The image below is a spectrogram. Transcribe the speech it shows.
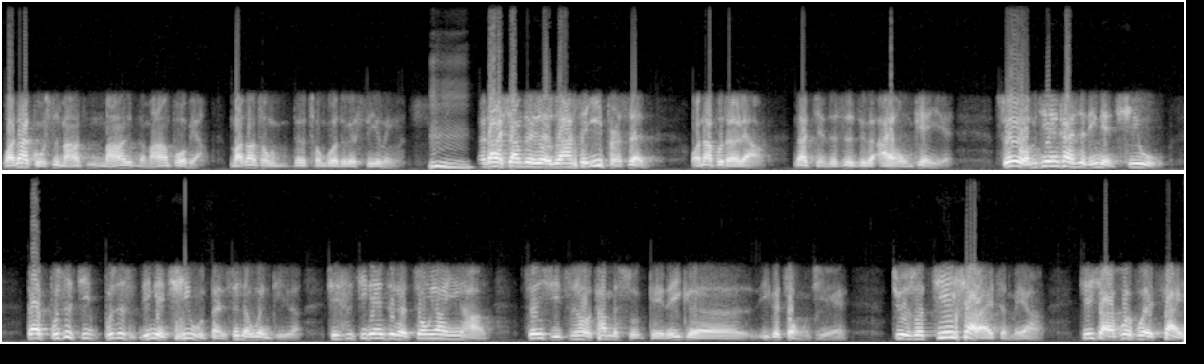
哇，那股市马上马上马上破表，马上冲都冲过这个 ceiling 了。嗯，那当然相对如果说它升一 percent，哇，那不得了，那简直是这个哀鸿遍野。所以我们今天看是零点七五，但不是今不是零点七五本身的问题了。其实今天这个中央银行升息之后，他们所给的一个一个总结，就是说接下来怎么样？接下来会不会再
